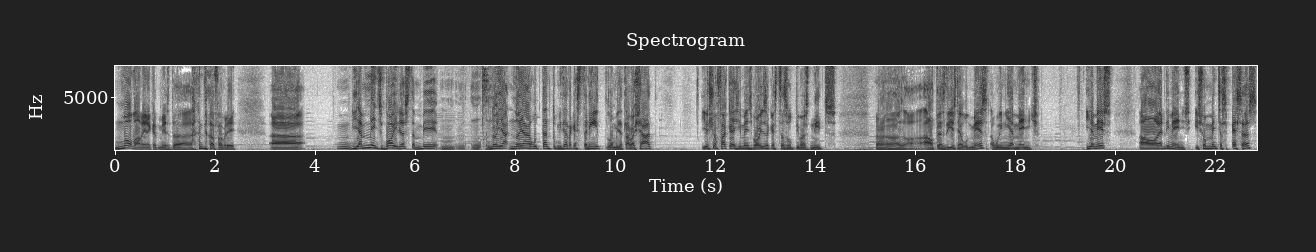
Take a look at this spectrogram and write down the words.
molt malament aquest mes de, de febrer. Uh, hi ha menys boires també mm, no hi, ha, no hi ha hagut tanta humitat aquesta nit la humitat ha baixat i això fa que hi hagi menys boires aquestes últimes nits uh, altres dies n'hi ha hagut més avui n'hi ha menys i a més a l'haver-n'hi menys i són menys espesses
